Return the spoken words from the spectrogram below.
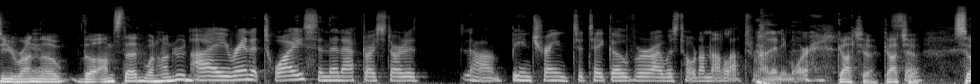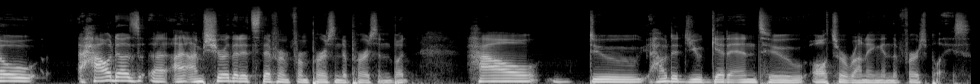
Do you run the the Umstead 100? I ran it twice, and then after I started uh, being trained to take over, I was told I'm not allowed to run anymore. Gotcha, gotcha. So, how does uh, I, I'm sure that it's different from person to person, but how do how did you get into ultra running in the first place?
